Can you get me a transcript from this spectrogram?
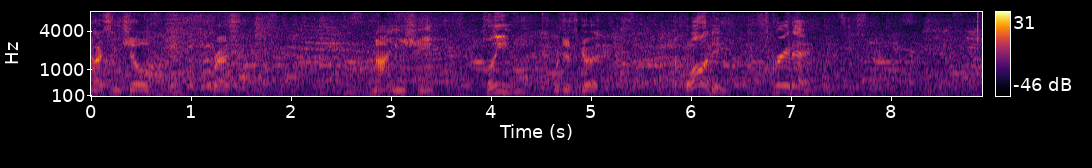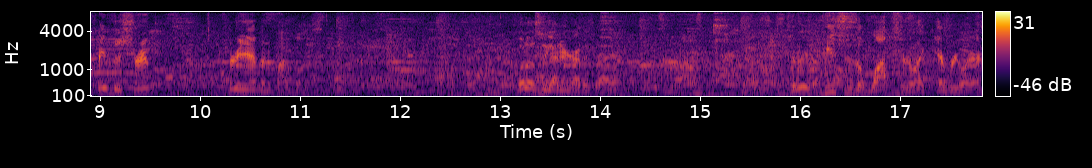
Nice and chilled, fresh, not ishy, clean, which is good. The quality, it's grade A. Leave the shrimp, three and a half out of five plus. What else we got here? Gotta try it. So we have pieces of lobster like everywhere.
